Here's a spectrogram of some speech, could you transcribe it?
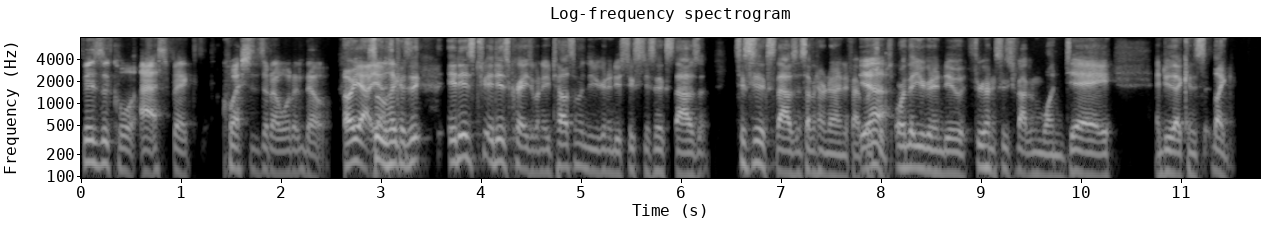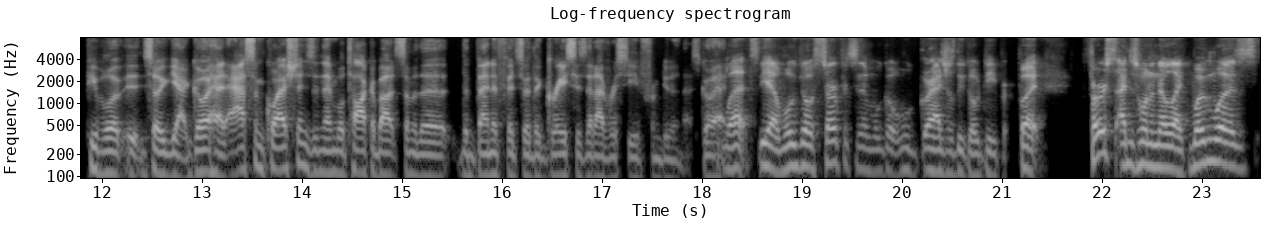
physical aspect questions that I want to know. Oh yeah, So, yeah. like- Because it, it is it is crazy when you tell someone that you're going to do 66,000 66,795 Yeah. push-ups or that you're going to do 365 in one day and do that cons- like people uh, so yeah, go ahead, ask some questions and then we'll talk about some of the the benefits or the graces that I've received from doing this. Go ahead. Let's yeah, we'll go surface and then we'll go we'll gradually go deeper. But first, I just want to know like when was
